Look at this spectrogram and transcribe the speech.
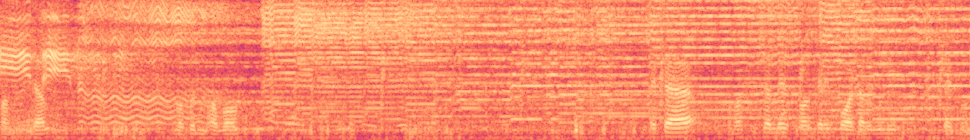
হসপিটাল নতুন ভবন। এটা হসপিটালের সরকারি কোয়ার্টারগুলি দেখুন।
